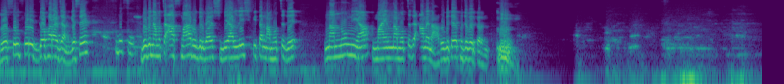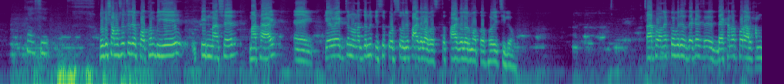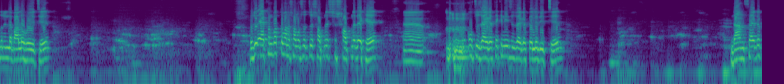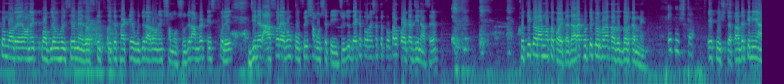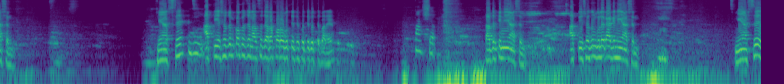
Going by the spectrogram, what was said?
রসুলপুর ঈদগাঁও ফাড়ায় যান। গেছে? রোগীর নাম হচ্ছে আসমা রোগীর বয়স বিয়াল্লিশ। পিতার নাম হচ্ছে যে নান্নু মিয়া মায়ের নাম হচ্ছে যে আমেনা। রোগীটাকে খুঁজে বের করেন। খাইছে রোগীর সমস্যা হচ্ছে যে প্রথম বিয়ে তিন মাসের মাথায় কেউ একজন ওনার জন্য কিছু করছে, উনি পাগল অবস্থা, পাগলের মতো হয়েছিল। তারপর অনেক কবিরাজ দেখা দেখানোর পর আলহামদুলিল্লাহ ভালো হয়েছে। এখন বর্তমানে সমস্যা হচ্ছে স্বপ্নে স্বপ্নে দেখে উঁচু জায়গা থেকে নিচু জায়গা ফেলে দিচ্ছে। ডান সাইডে কোমরে অনেক প্রবলেম হয়েছে মেজাজ কেটে থাকে হুজুর আরও অনেক সমস্যা। হুজুর আমরা টেস্ট করে জিনের আসর এবং কুফরির সমস্যা পেয়েছি। হুজুর দেখে তো ওনার সাথে টোটাল কয়টা জিন আছে? ক্ষতি করার মতো কয়টা? যারা ক্ষতি করবে না তাদের দরকার নেই। একুশটা। একুশটা। তাদেরকে নিয়ে আসেন। নিয়ে আসছে। আত্মীয় স্বজন কতজন আছে যারা পরবর্তীতে ক্ষতি করতে পারে? পাঁচশো। তাদেরকে নিয়ে আসেন। আত্মীয় স্বজন গুলোকে আগে নিয়ে আসেন। নিয়ে আসছে?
